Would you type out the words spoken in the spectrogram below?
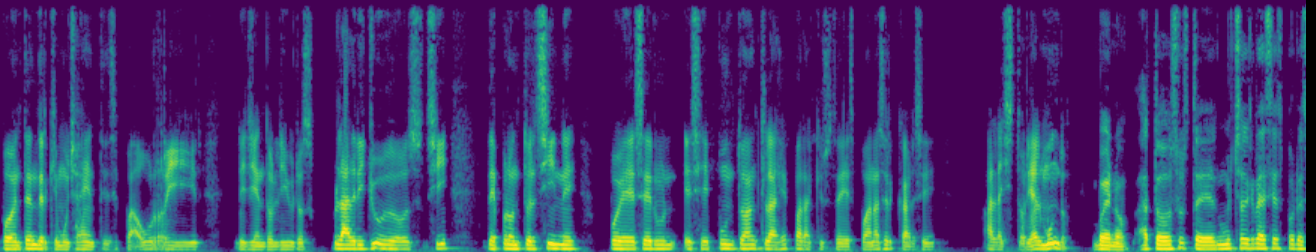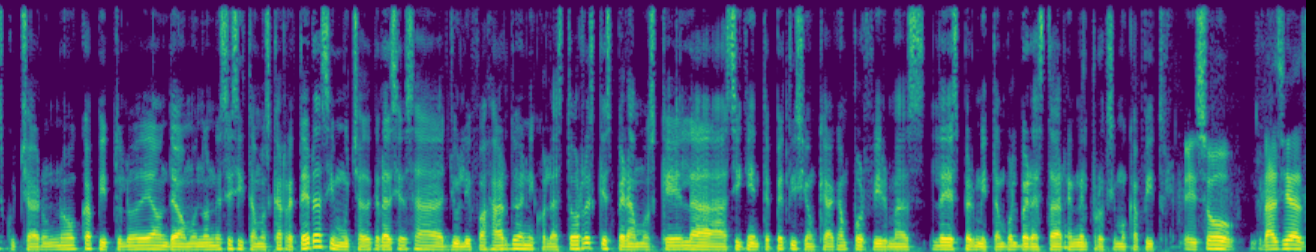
Puedo entender que mucha gente se puede aburrir leyendo libros ladrilludos, ¿sí? De pronto el cine puede ser un, ese punto de anclaje para que ustedes puedan acercarse a la historia del mundo. Bueno, a todos ustedes muchas gracias por escuchar un nuevo capítulo de A Donde Vamos No Necesitamos Carreteras y muchas gracias a Julie Fajardo y a Nicolás Torres que esperamos que la siguiente petición que hagan por firmas les permitan volver a estar en el próximo capítulo. Eso, gracias.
